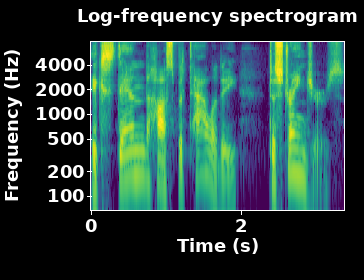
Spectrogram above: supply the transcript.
extend hospitality to strangers.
